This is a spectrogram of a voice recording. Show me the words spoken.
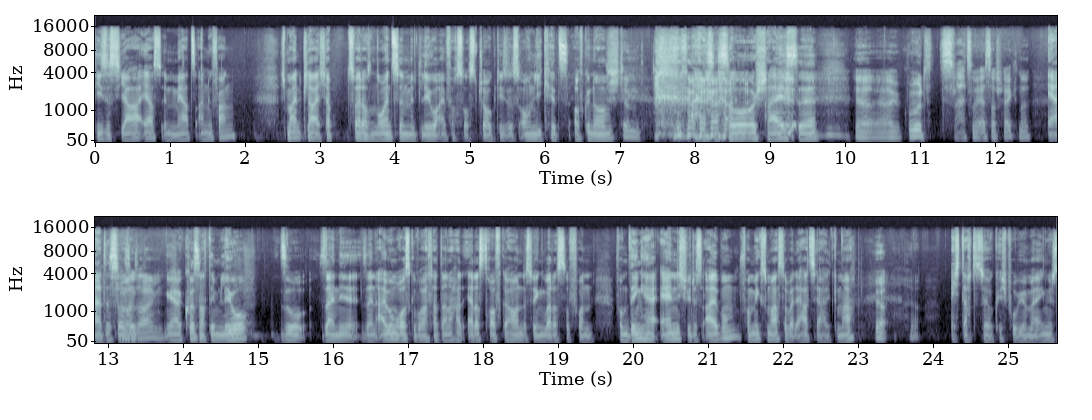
dieses Jahr erst im März angefangen. Ich meine, klar, ich habe 2019 mit Leo einfach so Joke dieses Only Kids aufgenommen. Stimmt. Also so scheiße. Ja, ja, gut. Das war halt so der erste Track, ne? Ja, das Kann war so. sagen. Ja, kurz nachdem Leo so seine, sein Album rausgebracht hat, danach hat er das draufgehauen. Deswegen war das so von, vom Ding her ähnlich wie das Album vom Mix Master, weil er hat es ja halt gemacht. Ja, ja. Ich dachte so, okay, ich probiere mal Englisch.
